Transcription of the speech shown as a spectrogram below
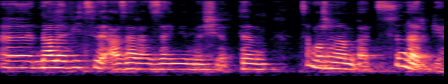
e, na lewicy, a zaraz zajmiemy się tym, co może nam dać synergię.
